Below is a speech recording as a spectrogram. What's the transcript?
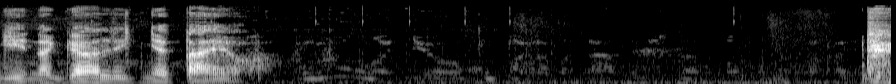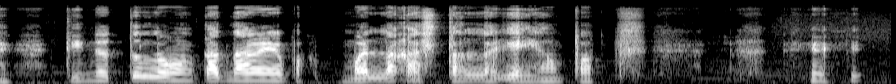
Ginagalit niya tayo. Tinutulungan ka namin. Malakas talaga yung Paps.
